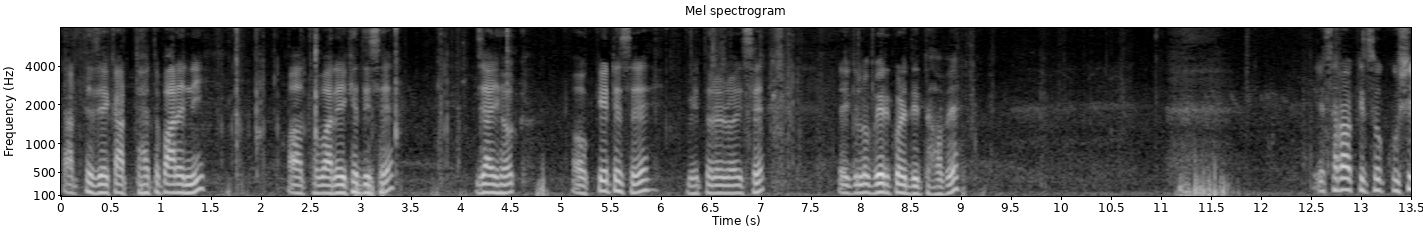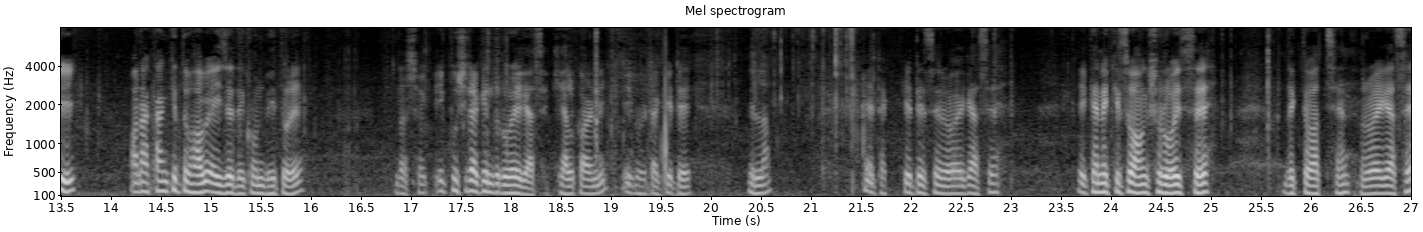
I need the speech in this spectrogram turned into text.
কাটতে যে কাটতে হয়তো পারেনি অথবা রেখে দিছে। যাই হোক, ও কেটেছে, ভিতরে রয়েছে। এগুলো বের করে দিতে হবে। এছাড়াও কিছু কুশি অনাকাঙ্ক্ষিতভাবে এই যে দেখুন ভিতরে, দর্শক, এই কুশিটা কিন্তু রয়ে গেছে, খেয়াল করেনি এই কুশিটা কেটে দিলাম এটা কেটেছে, রয়ে গেছে। এখানে কিছু অংশ রয়েছে, দেখতে পাচ্ছেন, রয়ে গেছে।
